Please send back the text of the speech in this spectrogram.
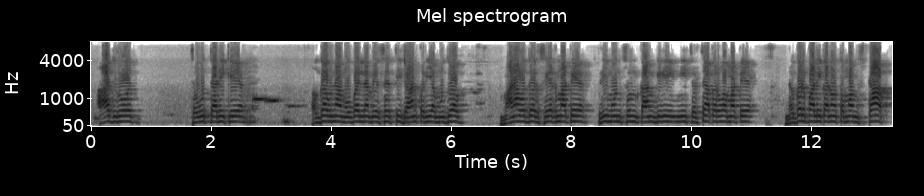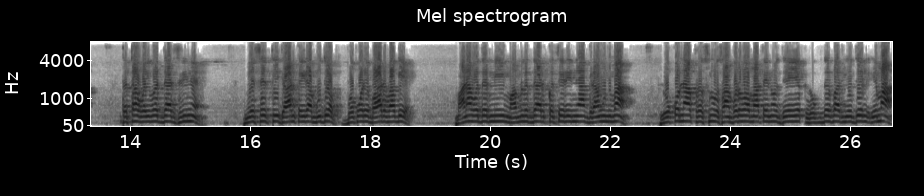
આજ રોજ ચૌદ તારીખે અગાઉના મોબાઈલના મેસેજથી જાણ કર્યા મુજબ માણાવદર શહેર માટે પ્રી મોન્સૂન કામગીરીની ચર્ચા કરવા માટે નગરપાલિકાનો તમામ સ્ટાફ તથા વહીવટદારશ્રીને મેસેજથી જાણ કર્યા મુજબ બપોરે બાર વાગે માણાવદરની મામલતદાર કચેરીના ગ્રાઉન્ડમાં લોકોના પ્રશ્નો સાંભળવા માટેનો જે એક લોકદરબાર યોજેલ એમાં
